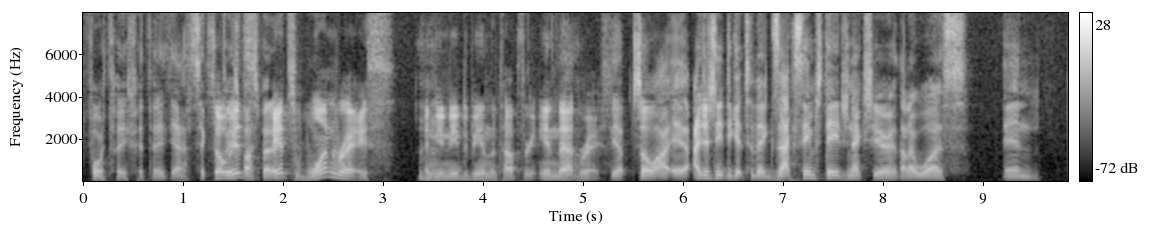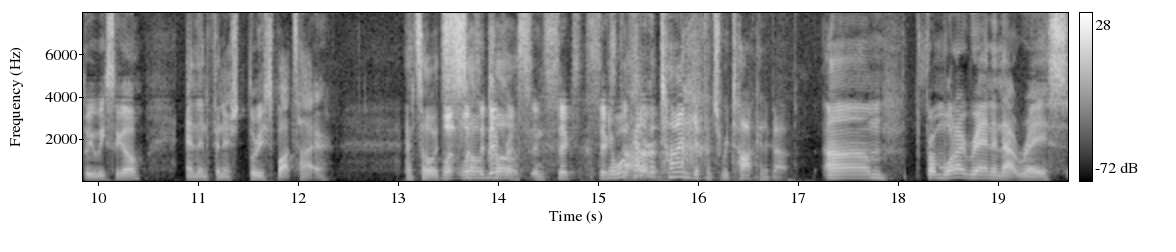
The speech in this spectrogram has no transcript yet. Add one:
fourth place, fifth place. Yeah, six, So three it's spots better. Mm-hmm. it's one race, and you need to be in the top three in that Yeah. race. Yep. So I I just need to get to the exact same stage next year that I was in three weeks ago, and then finish three spots higher. And so it's What, so what's the close. difference in six, six Yeah, what to kind of a time difference are we talking about? Um, from what I ran in that race,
